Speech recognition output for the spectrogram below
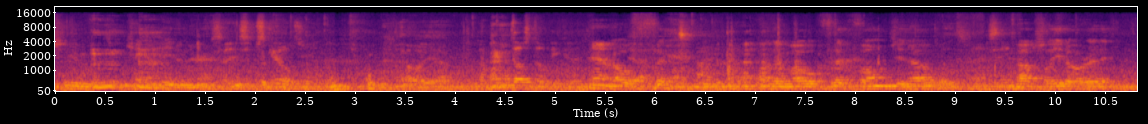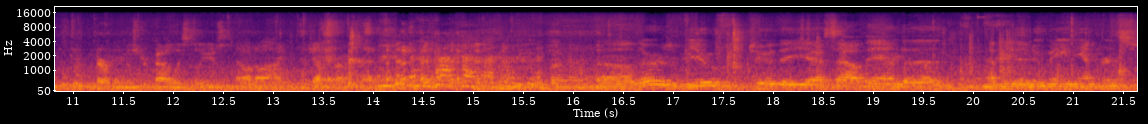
She even put some candy in there. Say some skills. Oh, yeah. They'll still be good. And an old flip, one of them old flip phones, you know, was obsolete already. Careful, Mr. Powell, they still use it. No, no, I jumped from Uh, There's a view to the uh, south end, of the- that'd be the new main entrance,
